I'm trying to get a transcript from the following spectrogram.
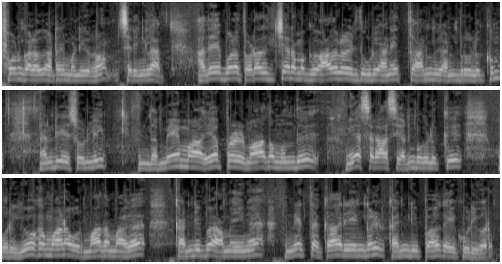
ஃபோன் காலை வந்து அட்டன் பண்ணிடுறோம் சரிங்களா? அதே போல் தொடர்ச்சியாக நமக்கு ஆதரவு அளிக்கக்கூடிய அனைத்து ஆன்மீக அன்பர்களுக்கும் நன்றியை சொல்லி இந்த மே மா ஏப்ரல் மாதம் வந்து மேசராசி அன்புகளுக்கு ஒரு யோகமான ஒரு மாதமாக கண்டிப்பாக அமையுங்க. நினைத்த காரியங்கள் கண்டிப்பாக கைகூடி வரும்.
